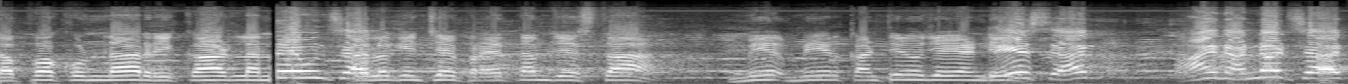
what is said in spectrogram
తప్పకుండా రికార్డులను? తొలగించే ప్రయత్నం చేస్తా. మీరు కంటిన్యూ చేయండి. సార్? ఆయన అన్నాడు సార్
